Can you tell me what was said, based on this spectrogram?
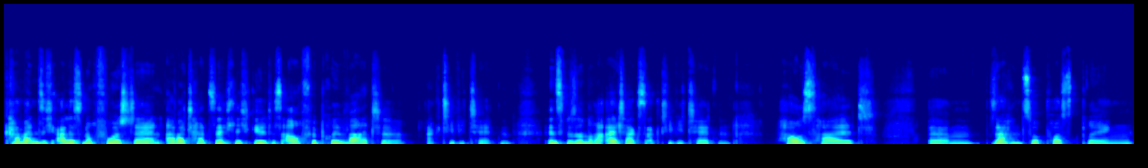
kann man sich alles noch vorstellen, aber tatsächlich gilt es auch für private Aktivitäten, insbesondere Alltagsaktivitäten, Haushalt, ähm, Sachen zur Post bringen,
